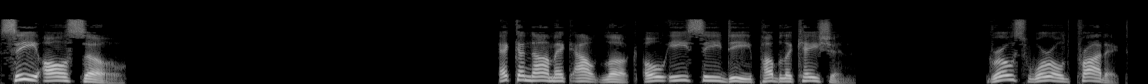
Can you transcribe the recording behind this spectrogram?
See also Economic Outlook OECD publication. Gross World Product.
